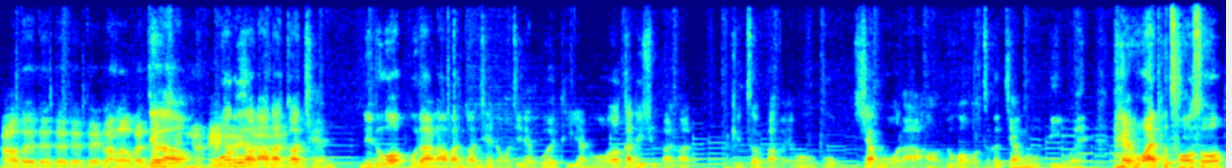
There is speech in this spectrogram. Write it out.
啊，对对对对对，让老板赚哦钱我没有老板赚钱，你如果不让老板赚钱的，我今天不会提案，我我要赶紧想办法去挣办的。我我像我啦哈，如果我这个江湖地位，我还不愁说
